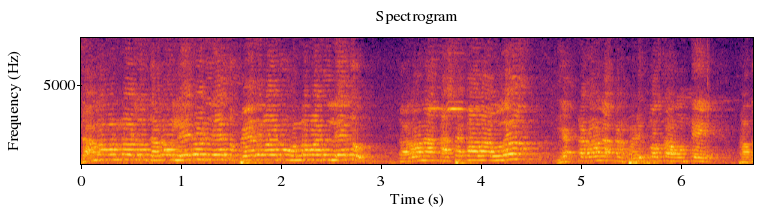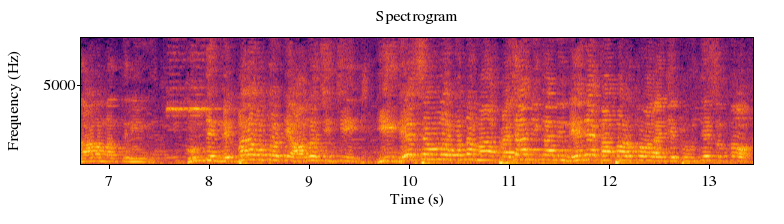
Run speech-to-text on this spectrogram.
ధనం ఉన్నవాడు ధనం లేనోడు లేదు. పేదవాడు ఉన్నవాడు లేదు. కరోనా కష్టకాలాల్లో ఎక్కడో అక్కడ పడిపోతా ఉంటే ప్రధానమంత్రి గుండె నిబ్బరంతో ఆలోచించి ఈ దేశంలో ఉన్న మా ప్రజానికాన్ని నేనే కాపాడుకోవాలని చెప్పి ఉద్దేశంతో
